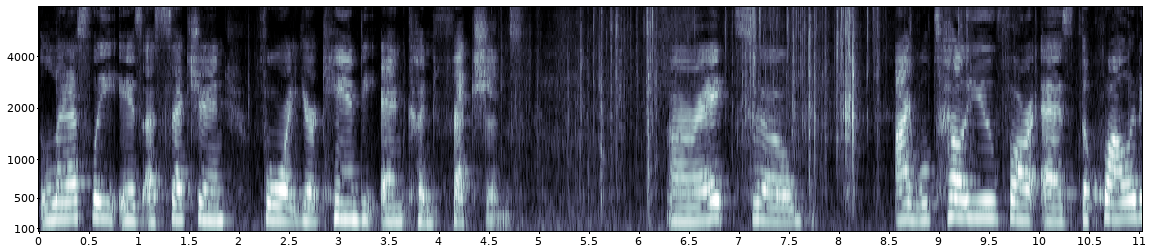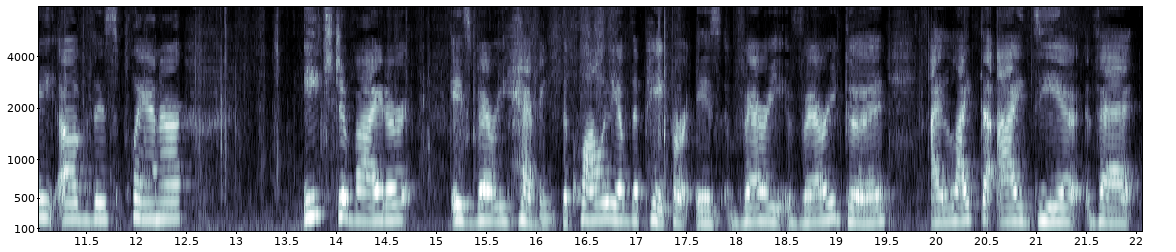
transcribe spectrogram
lastly is a section for your candy and confections. All right, so I will tell you far as the quality of this planner, each divider is very heavy. The quality of the paper is very, very good. I like the idea that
